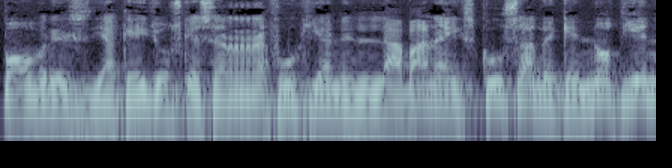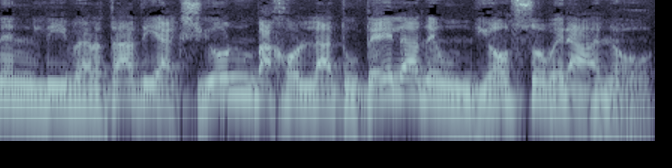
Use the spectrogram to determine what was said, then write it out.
Pobres de aquellos que se refugian en la vana excusa de que no tienen libertad de acción bajo la tutela de un Dios soberano.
